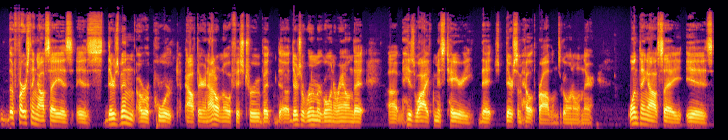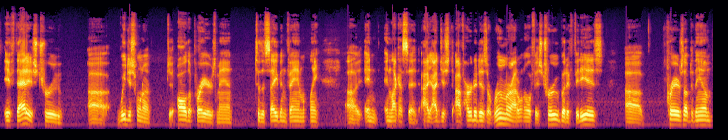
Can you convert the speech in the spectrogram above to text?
the first thing I'll say is is there's been a report out there, and I don't know if it's true, but uh, there's a rumor going around that uh, his wife, Miss Terry, that there's some health problems going on there. One thing I'll say is if that is true, uh, we just want to all the prayers, man, to the Saban family. Uh, and and like I said, I, I, just I've heard it as a rumor. I don't know if it's true, but if it is, uh, prayers up to them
